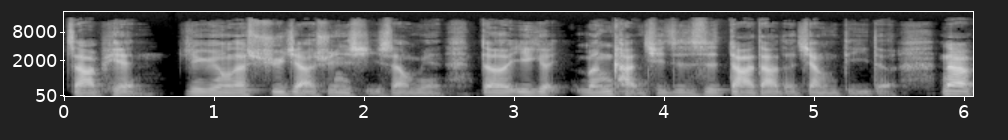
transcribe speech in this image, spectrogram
诈骗。运用在虚假讯息上面的一个门槛，其实是大大的降低的。那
